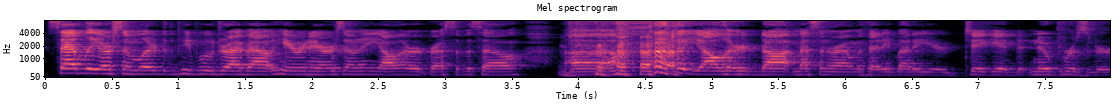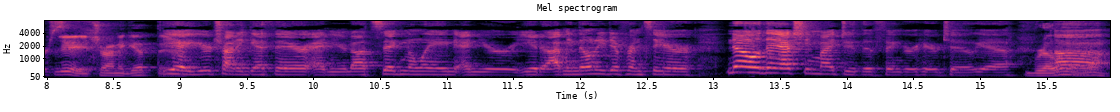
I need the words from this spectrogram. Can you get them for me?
Sadly, are similar to the people who drive out here in Arizona. Y'all are aggressive as hell. Uh, y'all are not messing around with anybody. You're taking no prisoners. Yeah, you're trying to get there. Yeah, you're trying to get there and you're not signaling and you're, you know, I mean, the only difference here, no, they actually might do the finger here too. Yeah. Really? Uh,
